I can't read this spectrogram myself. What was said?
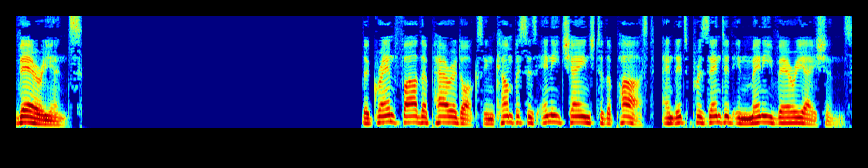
Variants The grandfather paradox encompasses any change to the past, and it's presented in many variations.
